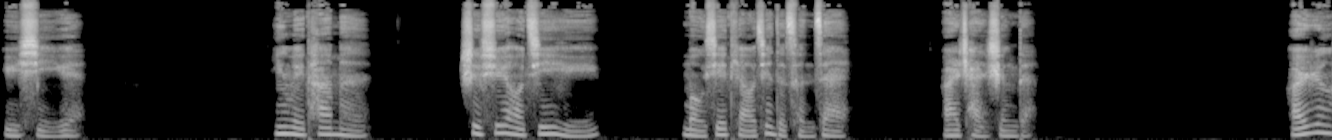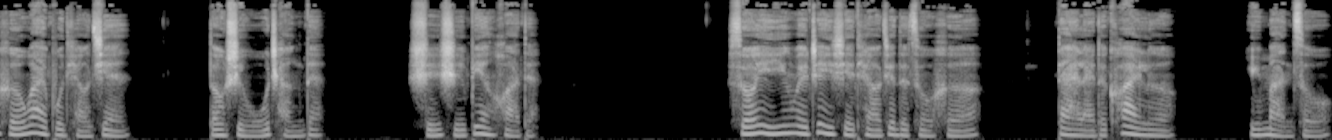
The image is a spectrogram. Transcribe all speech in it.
与喜悦，因为他们是需要基于某些条件的存在而产生的，而任何外部条件都是无常的、时时变化的。所以，因为这些条件的组合带来的快乐与满足，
